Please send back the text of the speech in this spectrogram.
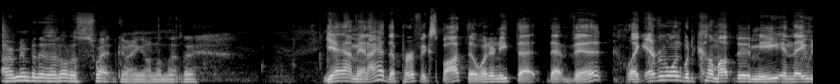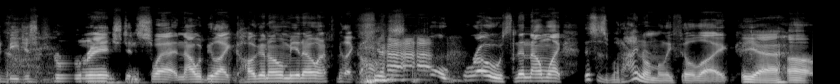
I remember there's a lot of sweat going on on that day. Yeah, man, I had the perfect spot though, underneath that that vent. Like everyone would come up to me and they would be just drenched in sweat, and I would be like hugging them, you know, and I'd be like, "Oh, this is so gross." And then I'm like, "This is what I normally feel like." Yeah. Um,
